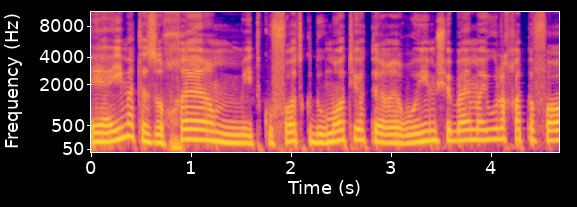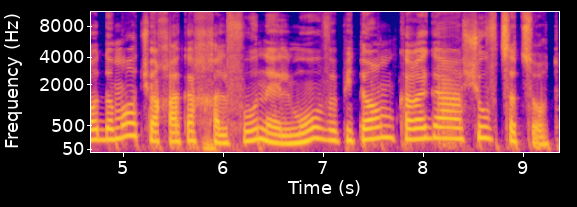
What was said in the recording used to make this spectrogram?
אה, האם אתה זוכר מתקופות קדומות יותר אירועים שבהם היו לך תופעות דומות שאחר כך חלפו, נעלמו, ופתאום כרגע שוב צצות?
